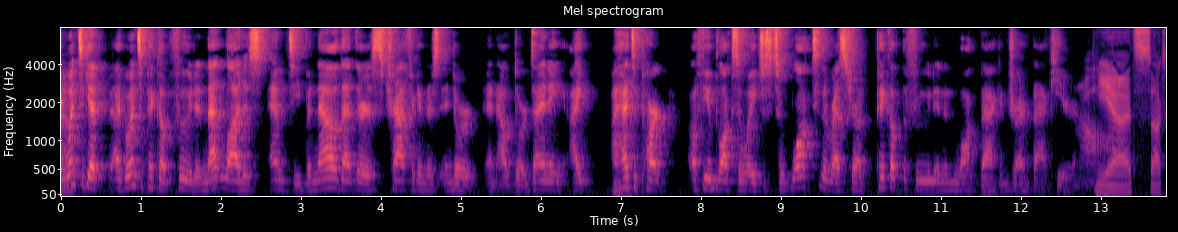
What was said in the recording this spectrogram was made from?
I went to get I went to pick up food and that lot is empty. But now that there's traffic and there's indoor and outdoor dining, I I had to park a few blocks away just to walk to the restaurant, pick up the food, and then walk back and drive back here. Yeah, it sucks.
